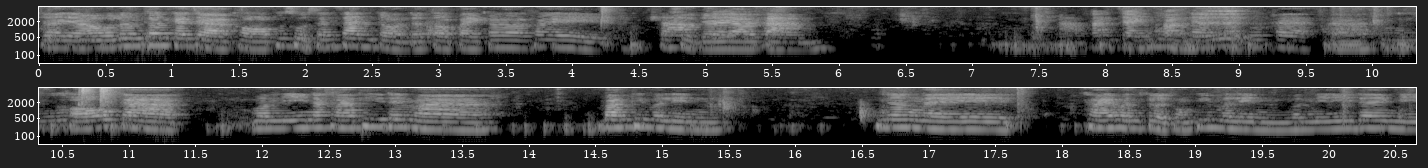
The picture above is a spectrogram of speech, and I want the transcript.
เดี๋ยวเริ่มต้นก็จะขอพระสูตรสั้น ๆ ก่อนแล้วต่อไปก็ค่อยพระสูตรยาวๆตามตั้งใจฟังเด้อ ค่ะ อ่าขอโอกาสวันนี้นะคะที่ได้มาบ้านพี่มาริน เนื่องใน คล้ายวันเกิดของพี่มาริน วันนี้ได้มี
